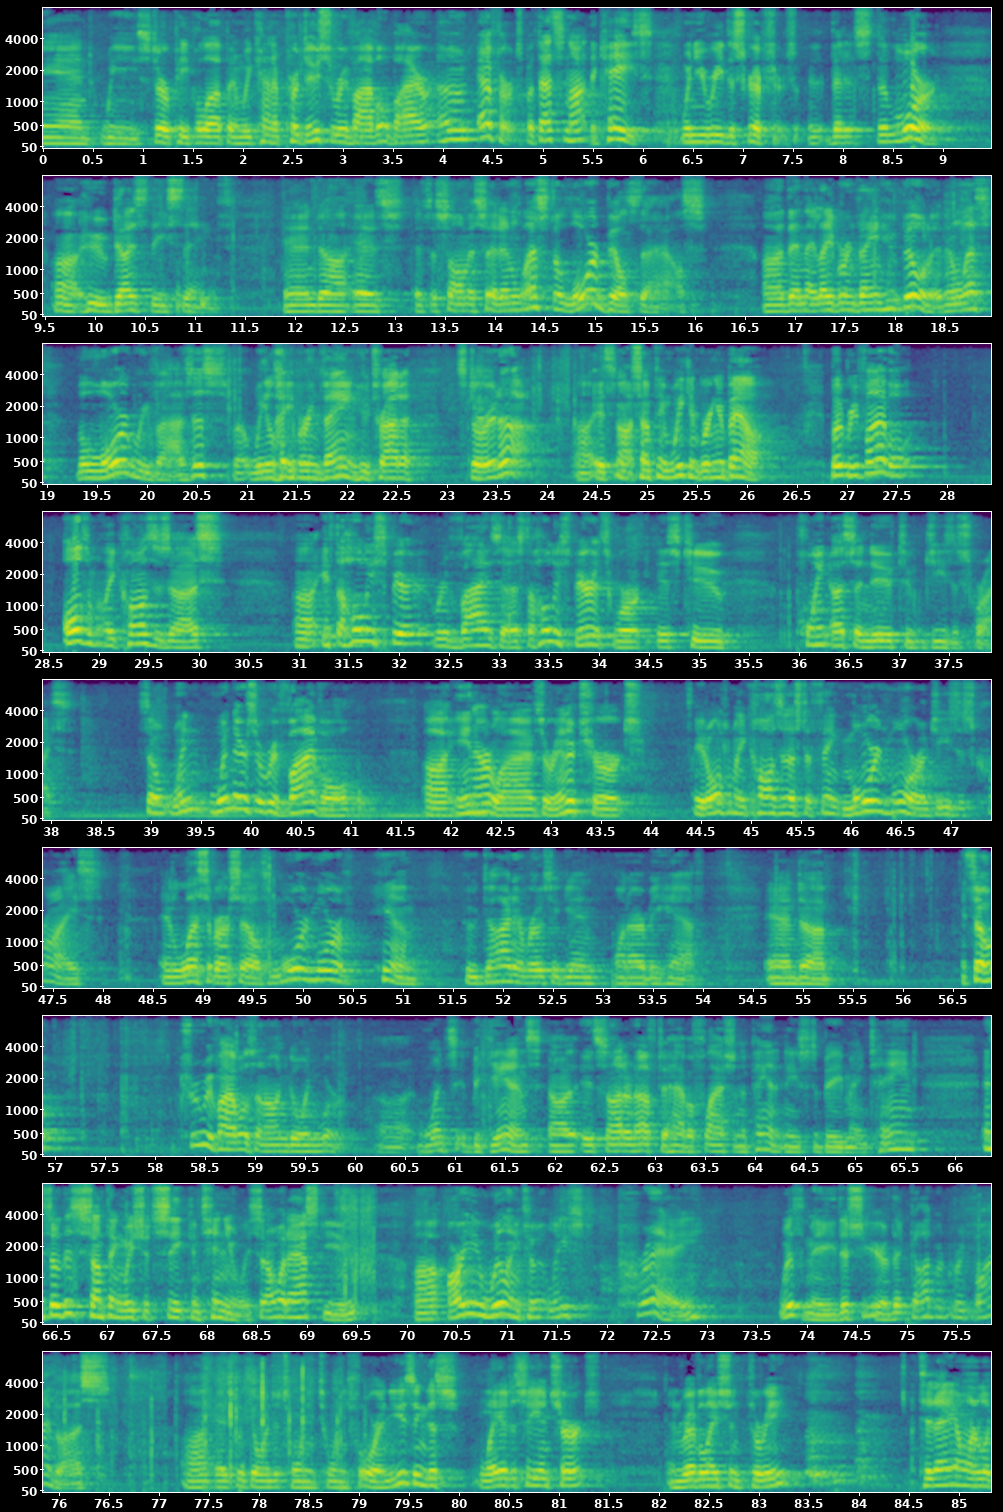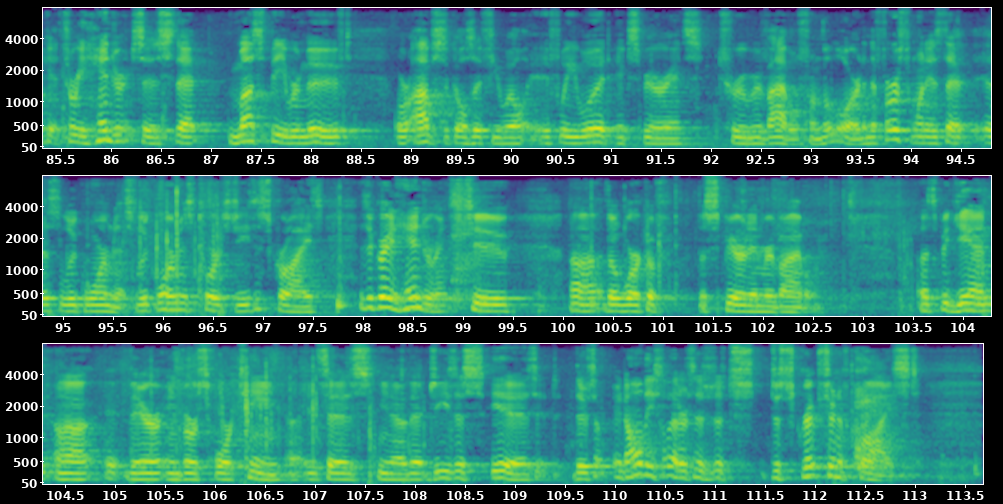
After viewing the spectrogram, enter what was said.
and we stir people up and we kind of produce revival by our own efforts. But that's not the case when you read the scriptures, that it's the Lord uh, who does these things. And uh, as, as the psalmist said, unless the Lord builds the house, uh, then they labor in vain who build it. Unless the Lord revives us, we labor in vain who try to stir it up. Uh, it's not something we can bring about. But revival ultimately causes us, uh, if the Holy Spirit revives us, the Holy Spirit's work is to point us anew to Jesus Christ. So when, when there's a revival uh, in our lives or in a church, it ultimately causes us to think more and more of Jesus Christ and less of ourselves, more and more of Him who died and rose again on our behalf. And uh, so True revival is an ongoing work. Uh, once it begins, uh, it's not enough to have a flash in the pan. It needs to be maintained. And so this is something we should seek continually. So I would ask you, uh, are you willing to at least pray with me this year that God would revive us uh, as we go into 2024? And using this Laodicean church in Revelation 3, today I want to look at three hindrances that must be removed, or obstacles, if you will, if we would experience true revival from the Lord. And the first one is that is lukewarmness. Lukewarmness towards Jesus Christ is a great hindrance to uh, the work of the Spirit in revival. Let's begin uh, there in verse 14. Uh, it says, you know, that Jesus is. There's in all these letters. There's a description of Christ.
